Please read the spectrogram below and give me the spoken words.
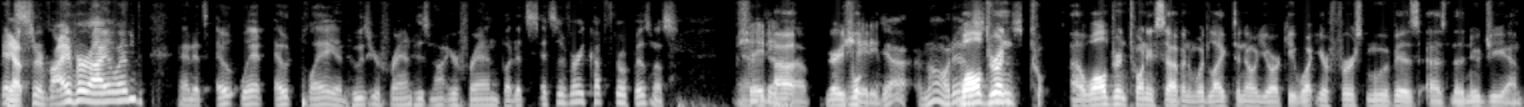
It's Yep. Survivor Island, and it's outwit, outplay, and who's your friend, who's not your friend. But it's it's a very cutthroat business. And, Shady. Uh, Very well, shady. yeah, no, it is. it Waldron, is. tw- uh, Waldron 27 would like to know, Yorkie, what your first move is as the new GM.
